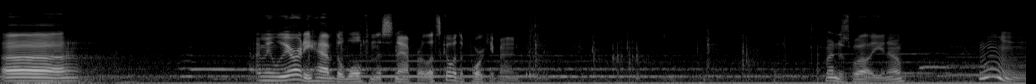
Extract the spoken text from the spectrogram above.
Uh... I mean, we already have the wolf and the snapper. Let's go with the porcupine. Might as well, you know? Hmm.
